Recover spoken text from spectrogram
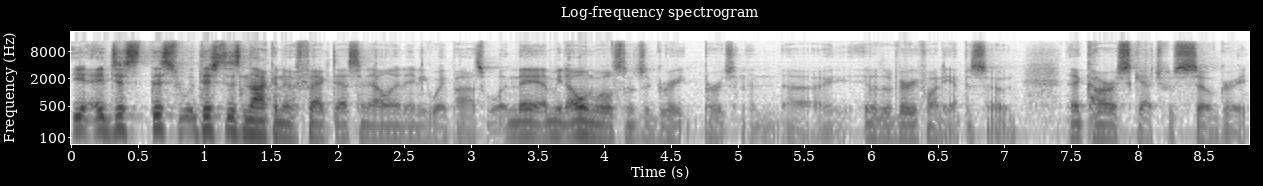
it just this this is not going to affect SNL in any way possible. And they, I mean, Owen Wilson was a great person, and uh, it was a very funny episode. That car sketch was so great.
